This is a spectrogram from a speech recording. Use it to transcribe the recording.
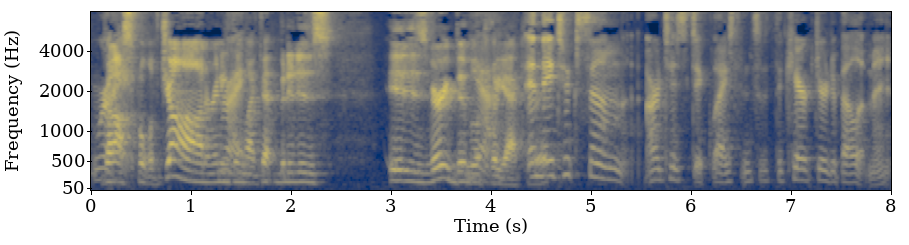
Right. Gospel of John or anything Right. like that, but it is it is very biblically Yeah, accurate. and they took some artistic license with the character development.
